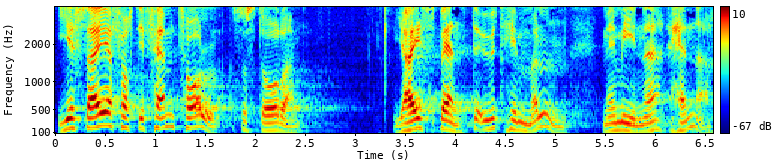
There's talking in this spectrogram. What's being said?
I Jesaja 45, 12 så står det Jeg spente ut himmelen med mine hender.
